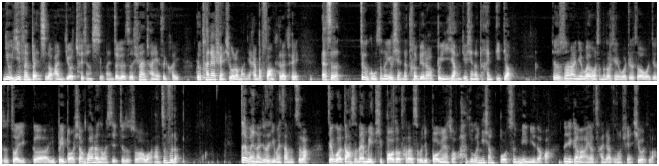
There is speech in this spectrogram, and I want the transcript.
你有一分本事的话，你就要吹成十分，这个是宣传也是可以。都参加选秀了嘛，你还不放开了吹？但是这个公司呢，又显得特别的不一样，就显得很低调。就是说呢，你问我什么东西，我就说我就是做一个与被保相关的东西，就是说网上支付的。再问呢，就是一问三不知了。结果当时在媒体报道他的时候，就抱怨说啊，如果你想保持秘密的话，那你干嘛还要参加这种选秀，是吧？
